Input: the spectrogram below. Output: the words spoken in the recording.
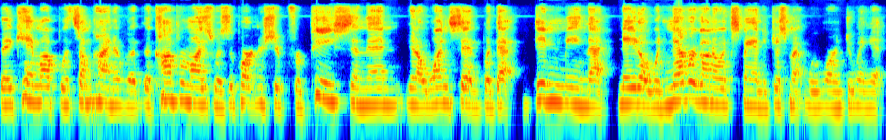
they came up with some kind of a, the compromise was the partnership for peace. And then, you know, one said, but that didn't mean that NATO would never going to expand. It just meant we weren't doing it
